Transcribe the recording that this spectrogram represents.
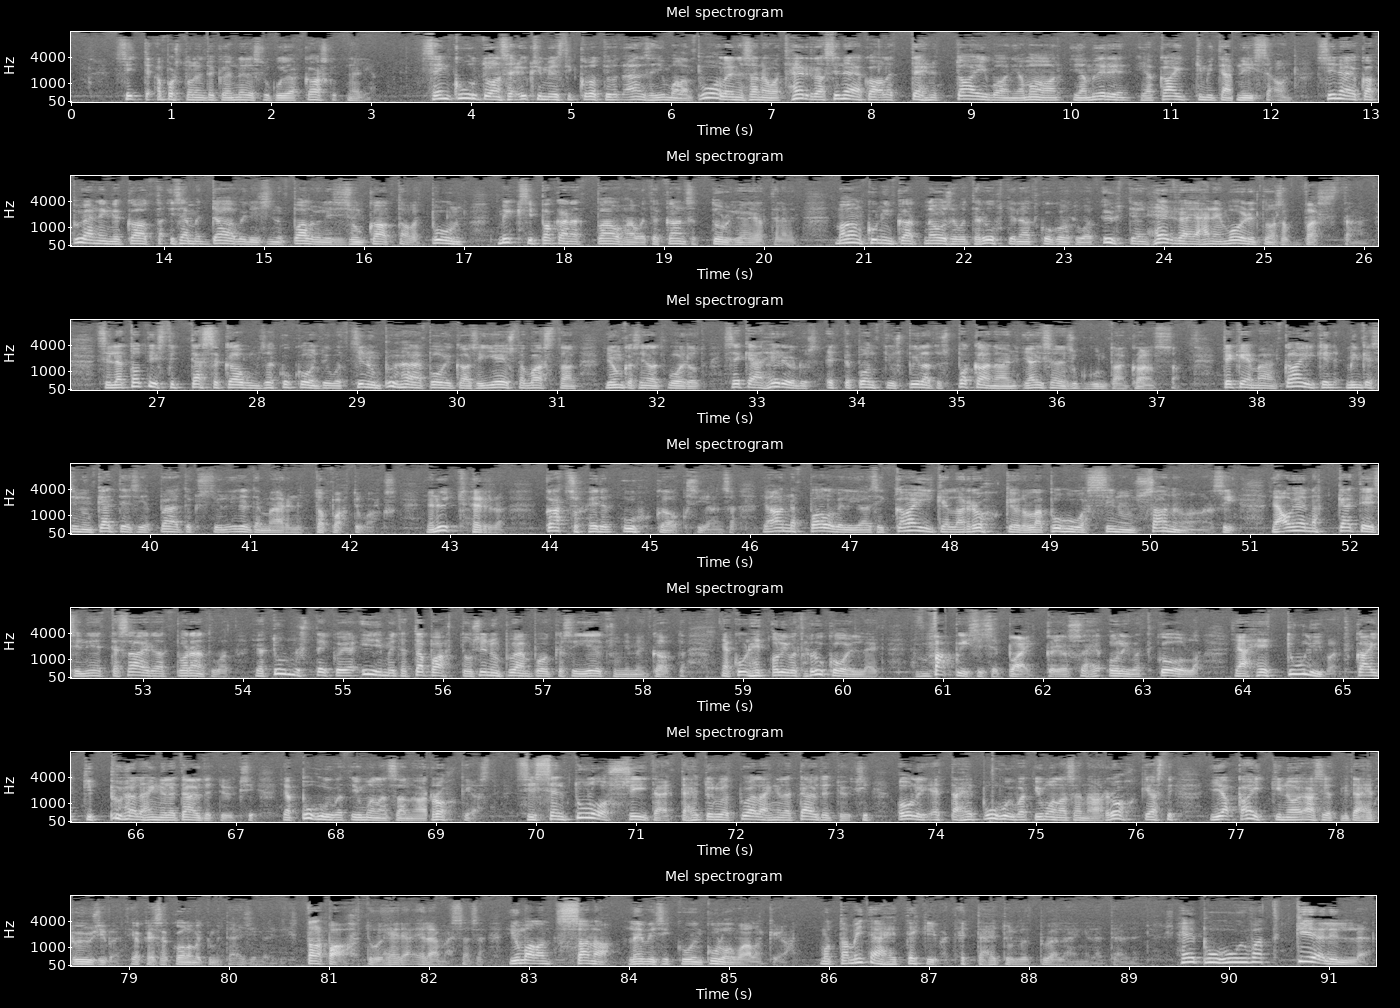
Sitten apostolien tekojen 4. luku ja 24. Sen kuultuaan se yksimielisesti korottivat äänensä Jumalan puoleen ja sanovat, Herra, sinä, joka olet tehnyt taivaan ja maan ja meren ja kaikki, mitä niissä on. Sinä, joka pyhän kautta isämme Daavidin sinun palvelisi sun kautta olet puhunut, miksi pakanat pauhaavat ja kansat turhia ajattelevat? Maan kuninkaat nousevat ja ruhtinaat kokoontuvat yhteen Herra ja hänen voideltuansa vastaan. Sillä totisti tässä kaupungissa kokoontuivat sinun pyhää poikaasi Jeesusta vastaan, jonka sinä olet voideltu, sekä Herodus että Pontius Pilatus pakanain ja Israelin sukukuntaan kanssa, tekemään kaiken, minkä sinun käteesi ja päätöksesi oli edeltä määrännyt tapahtuvaksi. Ja nyt, Herra, Katso heidän uhkauksiansa ja anna palvelijaisi kaikella rohkeudella puhua sinun sanaasi ja ojenna käteesi niin, että sairaat parantuvat ja tunnustekoja ihmeitä tapahtuu sinun pyhänpoikasi Jeesuksen nimen kautta. Ja kun he olivat rukoilleet, vapisi se paikka, jossa he olivat koolla ja he tulivat kaikki pyhällä hengellä täytetyiksi ja puhuivat Jumalan sanaa rohkeasti. Siis sen tulos siitä, että he tulivat pyölähengellä täytetyiksi, oli, että he puhuivat Jumalan sanaa rohkeasti ja kaikki nuo asiat, mitä he pyysivät, jakeessa 30 esimerkiksi, tapahtui heidän elämässänsä. Jumalan sana levisi kuin kulovalkea. Mutta mitä he tekivät, että he tulivat pyölähengellä täytetyiksi? He puhuivat kielillä.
